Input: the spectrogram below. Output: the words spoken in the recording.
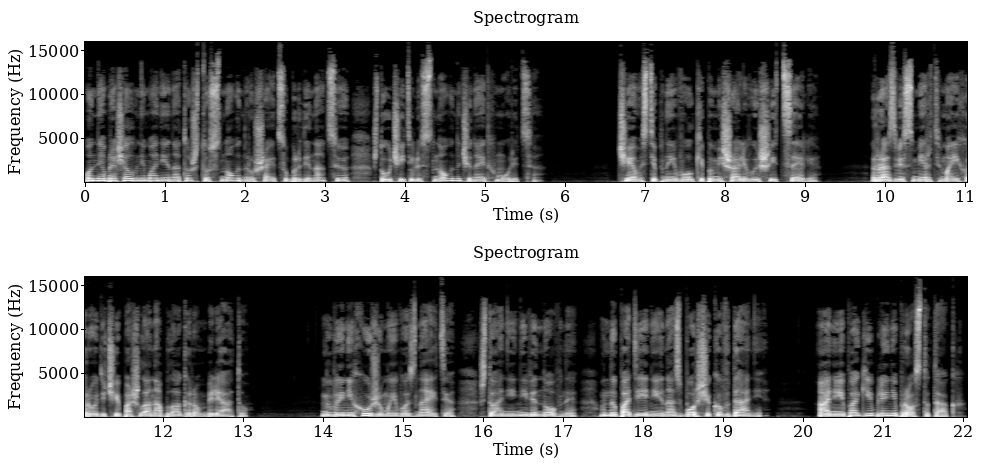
он не обращал внимания на то, что снова нарушает субординацию, что учитель снова начинает хмуриться. Чем степные волки помешали высшей цели? Разве смерть моих родичей пошла на благо Ромбелиату? Вы не хуже моего знаете, что они невиновны в нападении на сборщиков Дани. Они погибли не просто так.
